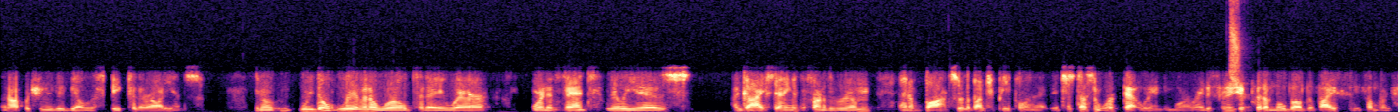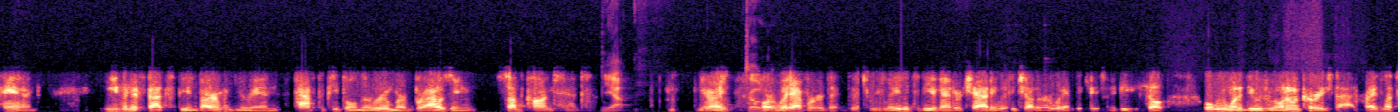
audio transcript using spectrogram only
an opportunity to be able to speak to their audience. You know, we don't live in a world today where where an event really is a guy standing at the front of the room and a box with a bunch of people in it. It just doesn't work that way anymore, right? As soon as you put a mobile device in someone's hand, even if that's the environment you're in, half the people in the room are browsing sub content. Yeah. Right? Totally. Or whatever that, that's related to the event or chatting with each other or whatever the case may be. So what we want to do is we want to encourage that, right? Let's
